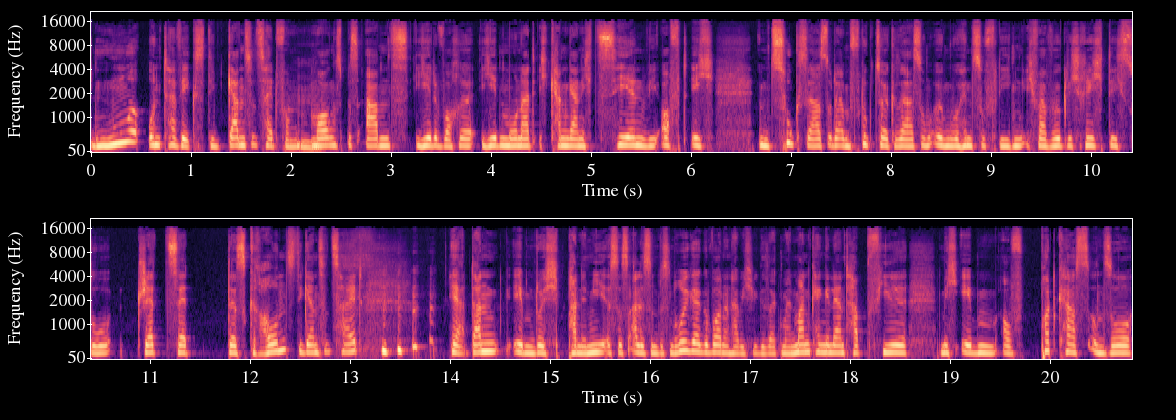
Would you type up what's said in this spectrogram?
nur unterwegs, die ganze Zeit von mhm. morgens bis abends, jede Woche, jeden Monat. Ich kann gar nicht zählen, wie oft ich im Zug saß oder im Flugzeug saß, um irgendwo hinzufliegen. Ich war wirklich richtig so Jet-Set des Grauens die ganze Zeit. ja, dann eben durch Pandemie ist das alles ein bisschen ruhiger geworden. Dann habe ich, wie gesagt, meinen Mann kennengelernt, habe viel mich eben auf Podcasts und so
